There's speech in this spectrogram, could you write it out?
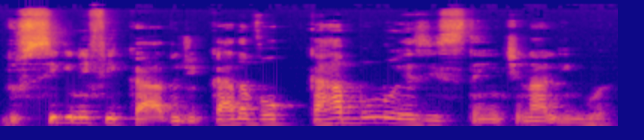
do significado de cada vocábulo existente na língua.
